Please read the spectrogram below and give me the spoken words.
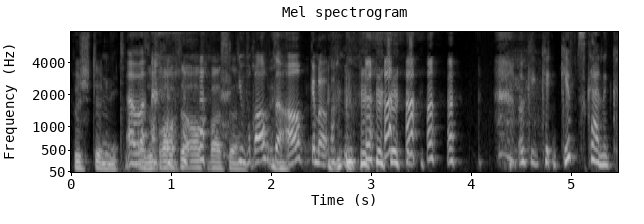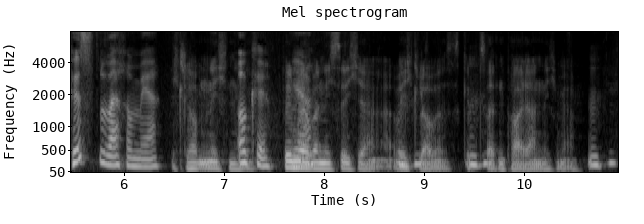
Bestimmt. Aber also brauchte auch Wasser. Die brauchte auch, genau. okay, gibt es keine Küstenwache mehr? Ich glaube nicht. Nee. Okay. Bin ja. mir aber nicht sicher. Aber mhm. ich glaube, es gibt es mhm. seit ein paar Jahren nicht mehr. Mhm.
